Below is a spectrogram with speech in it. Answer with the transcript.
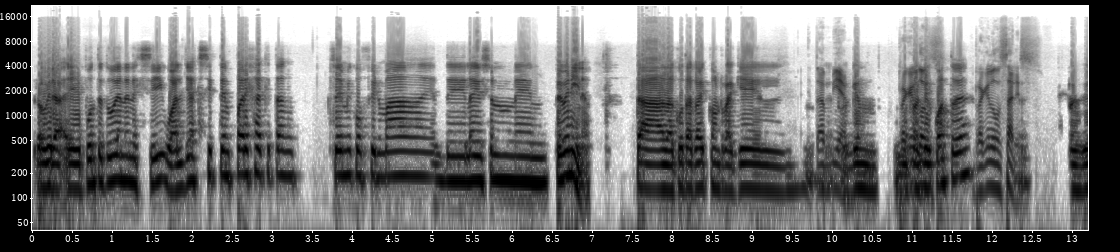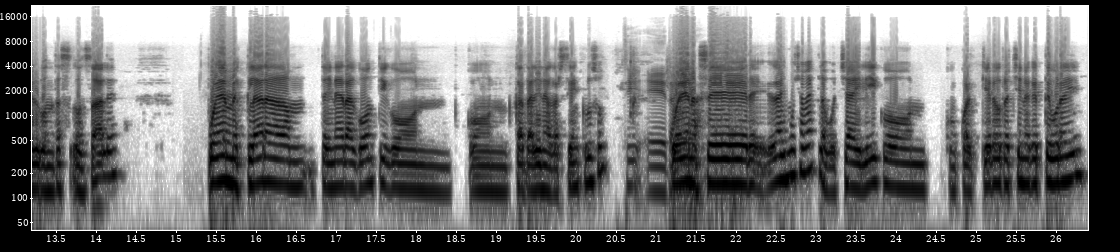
Pero mira, eh, ponte tú en NXT, igual ya existen parejas que están semi confirmadas de la división en femenina. Está Dakota Kai con Raquel. También. Raquel, Raquel Raquel Gonz- ¿cuánto es? Raquel González. Raquel Gonz- González. Pueden mezclar a um, Tainara Conti con, con Catalina García incluso. Sí, eh, Pueden hacer, eh, hay mucha mezcla, pues Chai con, con cualquier otra china que esté por ahí.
